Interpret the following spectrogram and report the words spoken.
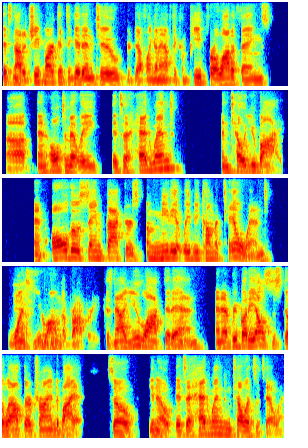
it's not a cheap market to get into. You're definitely going to have to compete for a lot of things. Uh, and ultimately, it's a headwind until you buy. And all those same factors immediately become a tailwind once yeah. you own the property because now you locked it in and everybody else is still out there trying to buy it. So, you know, it's a headwind until it's a tailwind.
